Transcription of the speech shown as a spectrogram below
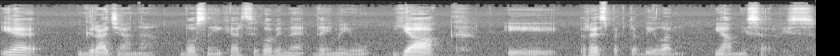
je građana Bosne i Hercegovine da imaju jak i respektabilan javni servis.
